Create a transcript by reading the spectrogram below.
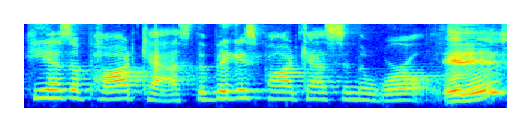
He has a podcast, the biggest podcast in the world. It is.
